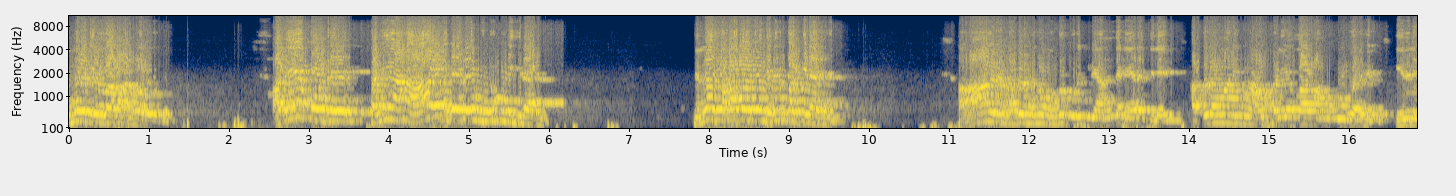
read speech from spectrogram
உமர் ரலியல்லாஹு அவர்கள். அதே போன்று தனியான ஆறு நபர்களும் ஒன்று கூடுகிறார்கள் எல்லா சகாபாக்களும் எதிர்பார்க்கிறார்கள். ஆறு நபர்களும் ஒன்று அந்த நேரத்திலே அப்துல் ரஹ்மான் இப்னு அவுஃப் ரலியல்லாஹு அன்ஹு கூறுவார்கள். இதிலே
